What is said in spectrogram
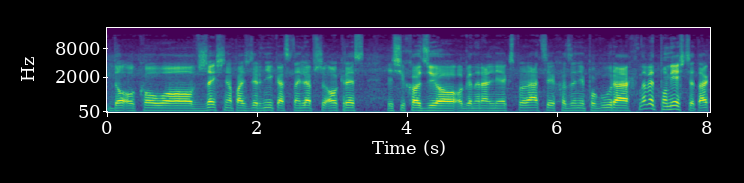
do około września, października jest najlepszy okres, jeśli chodzi o, o generalnie eksplorację, chodzenie po górach, nawet po mieście, tak?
